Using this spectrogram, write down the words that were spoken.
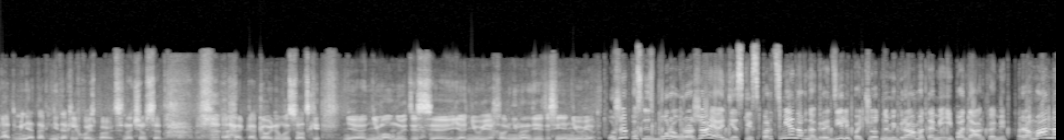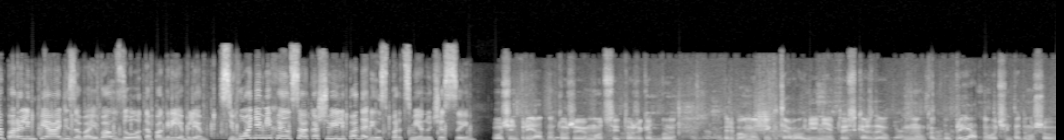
От меня так не так легко избавиться. Начнем с этого. Как говорил Высоцкий, не, не волнуйтесь, я не уехал, не надейтесь, я не уеду. Уже после сбора урожая одесских спортсменов наградили почетными грамотами и подарками. Роман на Паралимпиаде завоевал золото по гребле. Сегодня Михаил Саакашвили подарил спортсмену часы. Очень приятно, тоже эмоции, тоже как бы переполняют некоторое волнение. То есть каждое, ну, как бы приятно очень, потому что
